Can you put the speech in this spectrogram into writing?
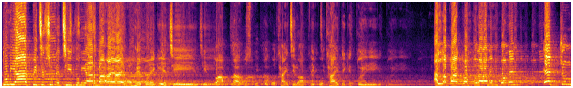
দুনিয়ার পিছে ছুটেছি, দুনিয়ার মায়ায় মোহে পড়ে গিয়েছি। কিন্তু আপনার অস্তিত্ব কোথায় ছিল? আপনি কোথায় থেকে তৈরি? আল্লাহ পাক রব্বুল আলামিন বলেন, একজন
